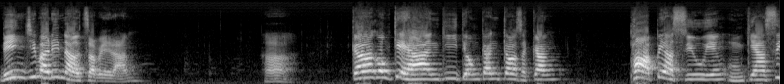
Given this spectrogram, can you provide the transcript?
恁即摆恁有十个人，啊，敢若讲过下安基中间九十天，拍拼修行毋惊死，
